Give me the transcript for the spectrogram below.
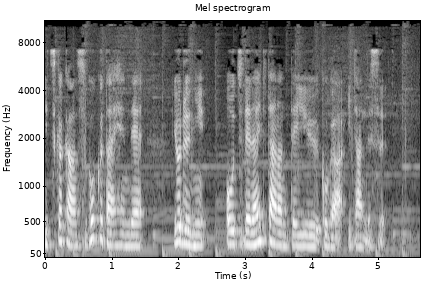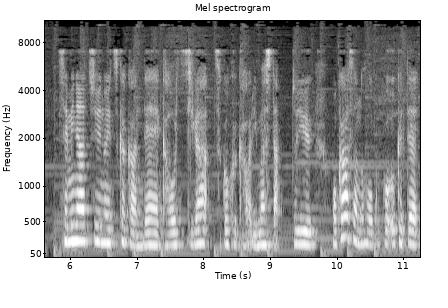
5日間すごく大変で夜にお家で泣いてたなんていう子がいたんです。セミナー中の5日間で香りつきがすごく変わりましたというお母さんの報告を受けて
